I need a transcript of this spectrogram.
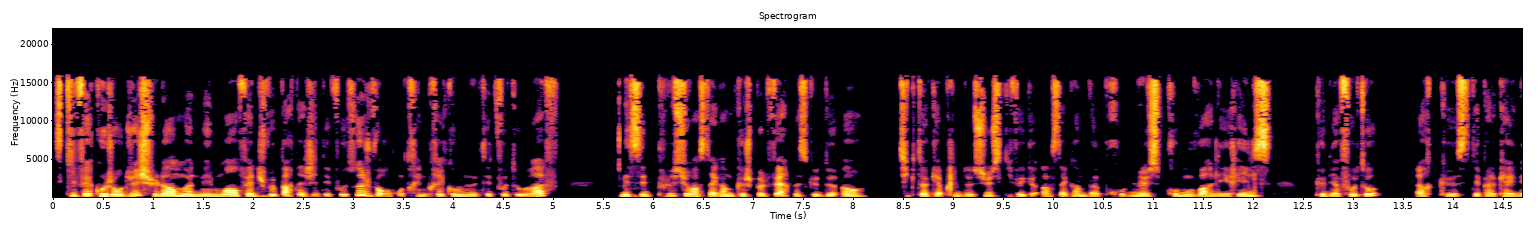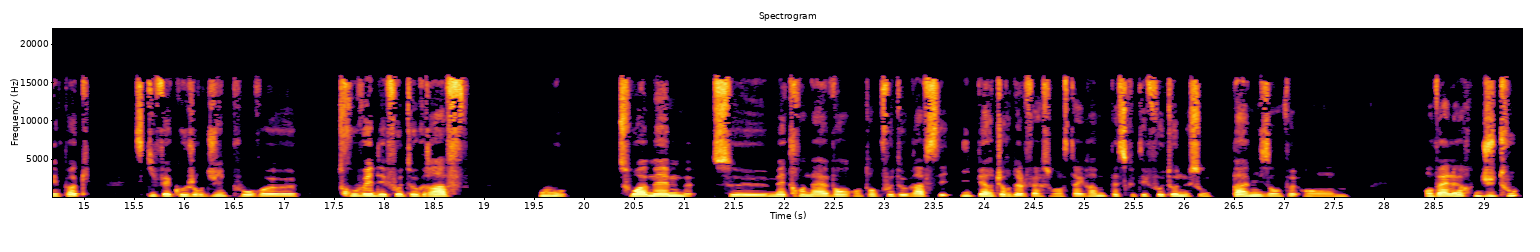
Ce qui fait qu'aujourd'hui, je suis là en mode, mais moi, en fait, je veux partager des photos, je veux rencontrer une vraie communauté de photographes, mais c'est plus sur Instagram que je peux le faire parce que de un, TikTok a pris le dessus, ce qui fait que Instagram va plus promouvoir les reels que les photos, alors que c'était pas le cas à une époque. Ce qui fait qu'aujourd'hui, pour euh, trouver des photographes ou soi-même se mettre en avant en tant que photographe, c'est hyper dur de le faire sur Instagram parce que tes photos ne sont pas mises en, en valeur du tout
